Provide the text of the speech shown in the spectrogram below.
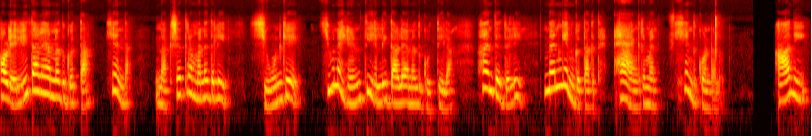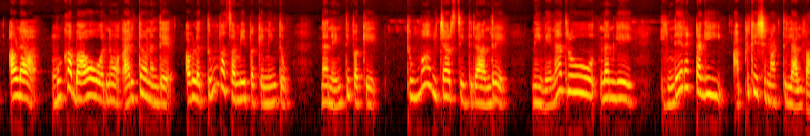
ಅವಳು ಎಲ್ಲಿದ್ದಾಳೆ ಅನ್ನೋದು ಗೊತ್ತಾ? ಎಂದ. ನಕ್ಷತ್ರ ಮನದಲ್ಲಿ ಶಿವನ್ಗೆ, ಇವನ ಹೆಂಡತಿ ಎಲ್ಲಿದ್ದಾಳೆ ಅನ್ನೋದು ಗೊತ್ತಿಲ್ಲ. ಅಂಥದ್ರಲ್ಲಿ ನನಗೇನು ಗೊತ್ತಾಗುತ್ತೆ? ಹ್ಯಾಂಗ್ರಿ ಮ್ಯಾನ್ ಎಂದುಕೊಂಡಳು. ಆದಿ ಅವಳ ಮುಖಭಾವವನ್ನು ಅರಿತವನಂತೆ ಅವಳ ತುಂಬ ಸಮೀಪಕ್ಕೆ ನಿಂತು ನನ್ನ ಹೆಂಡತಿ ಬಗ್ಗೆ ತುಂಬ ವಿಚಾರಿಸ್ತಿದ್ದೀರಾ ಅಂದರೆ ನೀವೇನಾದರೂ ನನಗೆ ಇಂಡೈರೆಕ್ಟಾಗಿ ಅಪ್ಲಿಕೇಶನ್ ಆಗ್ತಿಲ್ಲ ಅಲ್ವಾ?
